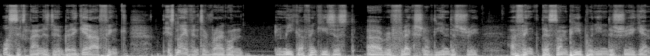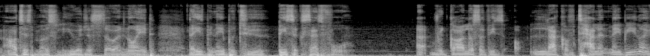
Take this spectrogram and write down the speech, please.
what Six Nine is doing. But again, I think it's not even to rag on Meek. I think he's just a reflection of the industry. I think there's some people in the industry, again, artists mostly, who are just so annoyed that he's been able to be successful, regardless of his uh, lack of talent. Maybe you know,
